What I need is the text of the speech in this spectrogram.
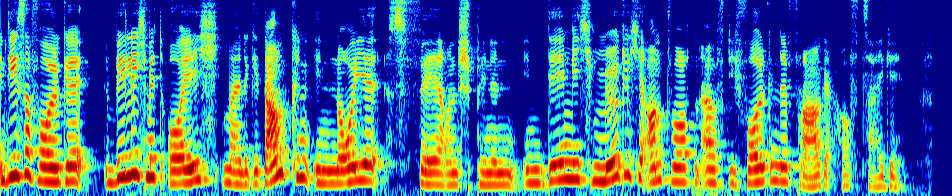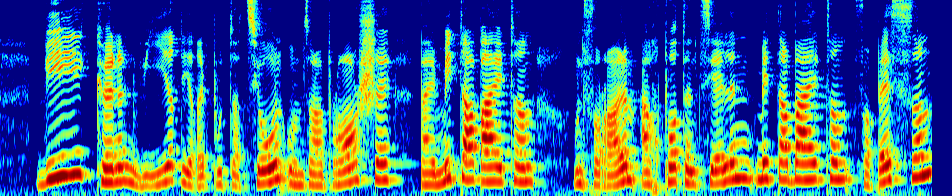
In dieser Folge will ich mit euch meine Gedanken in neue Sphären spinnen, indem ich mögliche Antworten auf die folgende Frage aufzeige. Wie können wir die Reputation unserer Branche bei Mitarbeitern und vor allem auch potenziellen Mitarbeitern verbessern,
